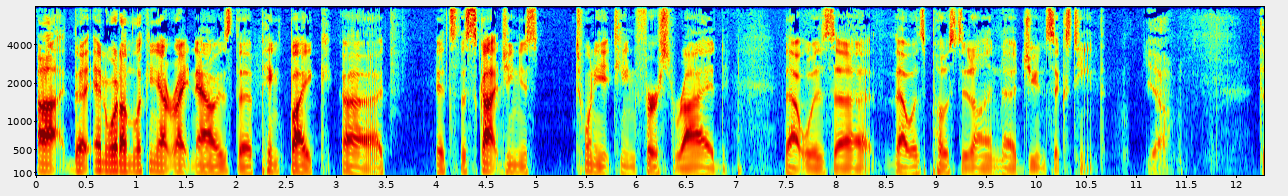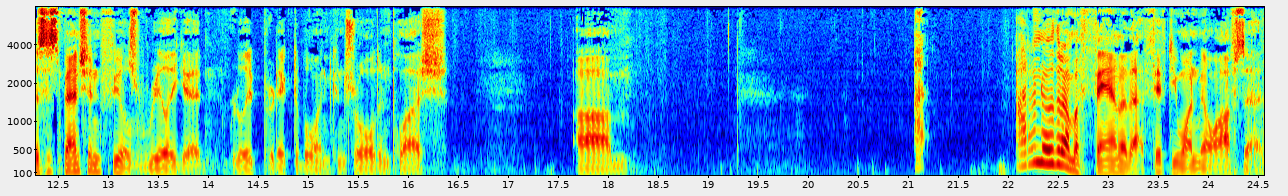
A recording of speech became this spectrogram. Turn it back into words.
Uh. The and what I'm looking at right now is the Pinkbike. Uh. It's the Scott Genius 2018 first ride. That was uh that was posted on uh, June 16th. Yeah, the suspension feels really good, really predictable and controlled and plush. Um, I I don't know that I'm a fan of that 51 mil offset,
